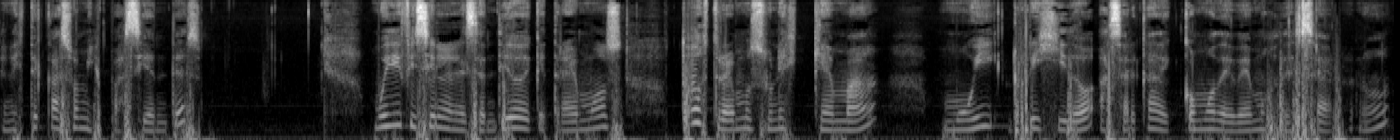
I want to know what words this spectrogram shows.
en este caso, a mis pacientes. Muy difícil en el sentido de que traemos, todos traemos un esquema muy rígido acerca de cómo debemos de ser, ¿no?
